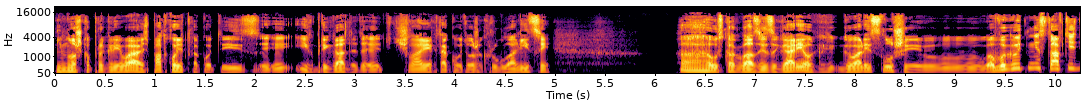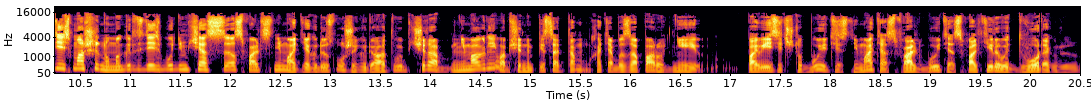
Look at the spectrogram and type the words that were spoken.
немножко прогреваюсь, подходит какой-то из э, их бригады, человек такой тоже круглолицый, узкоглазый загорел, говорит, слушай, э, вы, говорит, не ставьте здесь машину, мы, говорит, здесь будем сейчас асфальт снимать. Я говорю, слушай, говорю, а вы вчера не могли вообще написать там хотя бы за пару дней, повесить, что будете снимать асфальт, будете асфальтировать двор? Я говорю,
